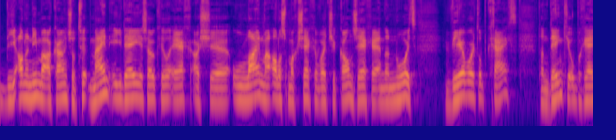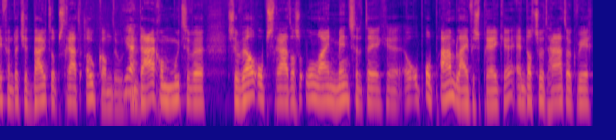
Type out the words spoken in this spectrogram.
die anonieme accounts op Twitter. Mijn idee is ook heel erg als je online maar alles mag zeggen wat je kan zeggen en er nooit weerwoord op krijgt, dan denk je op een gegeven moment dat je het buiten op straat ook kan doen. Ja. En daarom moeten we zowel op straat als online mensen er tegen op, op aan blijven spreken en dat soort haat ook weer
